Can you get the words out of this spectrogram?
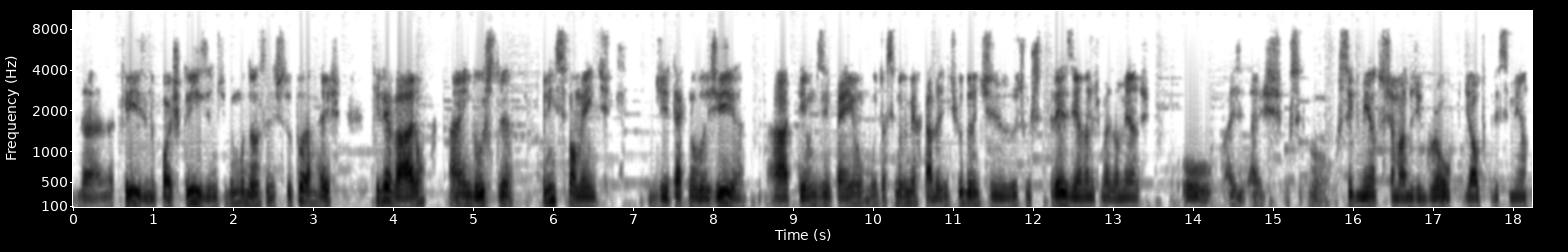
da, da crise, no pós-crise, a gente viu mudanças estruturais que levaram a indústria, principalmente de tecnologia, a ter um desempenho muito acima do mercado. A gente viu durante os últimos 13 anos, mais ou menos, o, as, as, o, segmento chamado de growth, de alto crescimento,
